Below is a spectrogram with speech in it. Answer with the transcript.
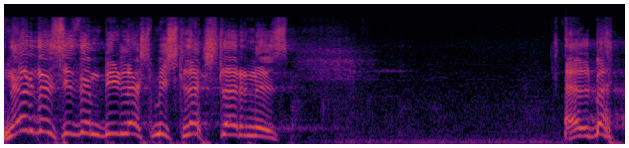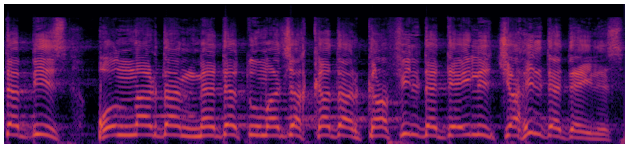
Nerede sizin birleşmiş leşleriniz? Elbette biz onlardan medet umacak kadar gafil de değiliz, cahil de değiliz.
